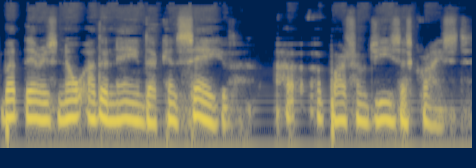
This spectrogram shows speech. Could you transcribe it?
but there is no other name that can save uh, apart from Jesus Christ.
